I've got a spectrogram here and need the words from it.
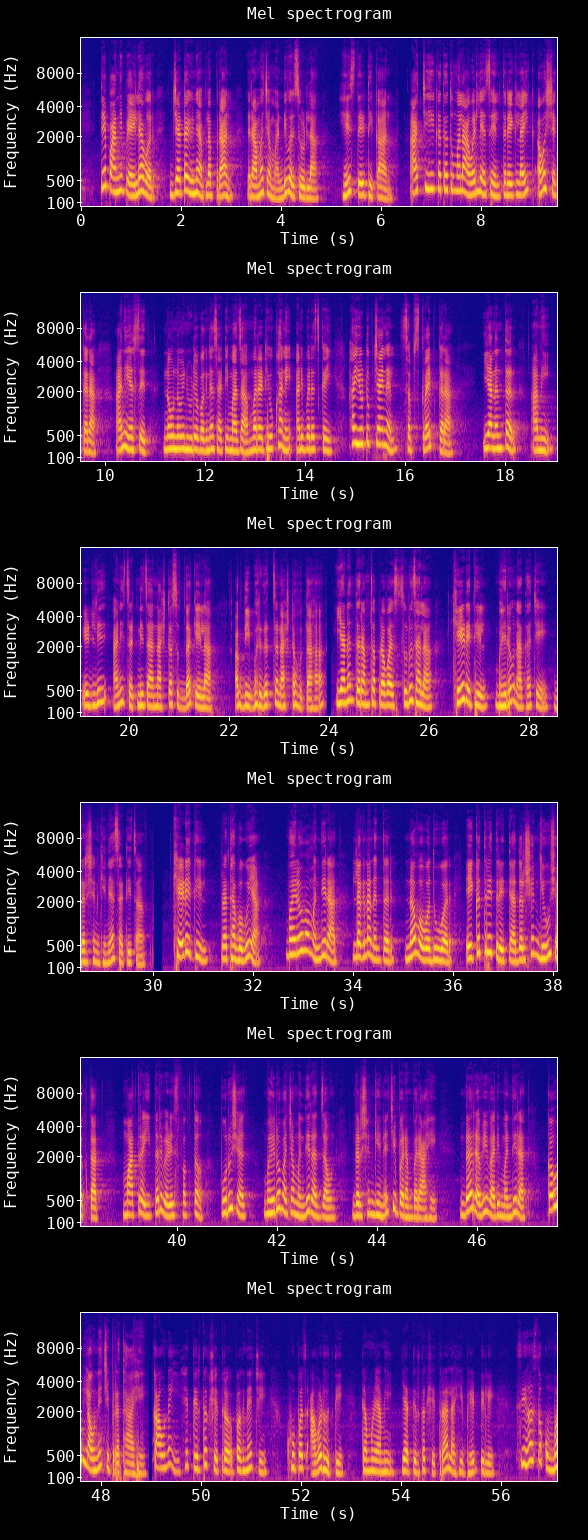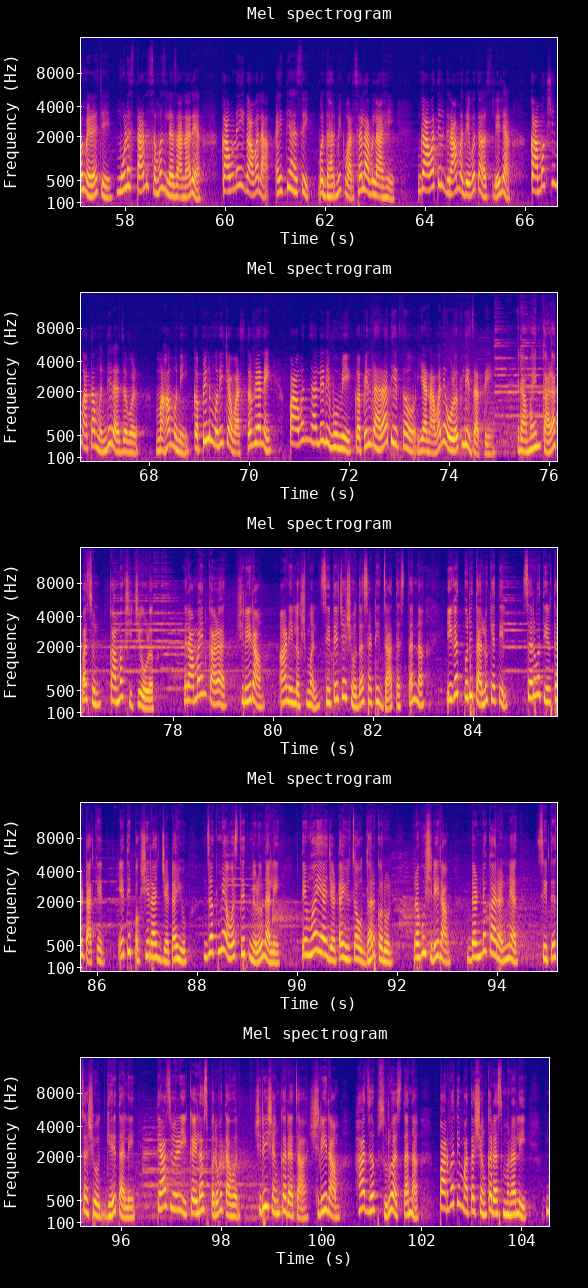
ते पाणी प्यायल्यावर जटायूने आपला प्राण रामाच्या मांडीवर सोडला. हेच ते ठिकाण. आजची ही कथा तुम्हाला आवडली असेल तर एक लाईक अवश्य करा. आणि असेच नवनवीन व्हिडिओ बघण्यासाठी माझा मराठी उखाणे आणि बरंच काही हा यूट्यूब चॅनल सबस्क्राईब करा. यानंतर आम्ही इडली आणि चटणीचा नाश्तासुद्धा केला. अगदी भरगच्च नाश्ता होता हा. यानंतर आमचा प्रवास सुरू झाला खेड येथील भैरवनाथाचे दर्शन घेण्यासाठीचा. खेड येथील प्रथा बघूया. भैरवबा मंदिरात लग्नानंतर नववधूवर एकत्रितरित्या दर्शन घेऊ शकतात. मात्र इतर वेळेस फक्त पुरुषच भैरोबाच्या मंदिरात जाऊन दर्शन घेण्याची परंपरा आहे. दर रविवारी मंदिरात कौल लावण्याची प्रथा आहे. कावनई हे तीर्थक्षेत्र बघण्याची खूपच आवड होती. त्यामुळे आम्ही या तीर्थक्षेत्रालाही भेट दिली. सिंहस्थ कुंभमेळ्याचे मूळ स्थान समजल्या जाणाऱ्या कावनई गावाला ऐतिहासिक व धार्मिक वारसा लाभला आहे. गावातील ग्रामदेवता असलेल्या कामाक्षी माता मंदिराजवळ महामुनी कपिल मुनीच्या वास्तव्याने पावन झालेली भूमी कपिलधारा तीर्थ या नावाने ओळखली जाते. रामायण काळापासून कामाक्षीची ओळख. रामायण काळात श्रीराम आणि लक्ष्मण सीतेच्या शोधासाठी जात असताना इगतपुरी तालुक्यातील सर्व तीर्थ टाकेत येथे पक्षीराज जटायू जखमी अवस्थेत मिळून आले. तेव्हा या जटायूचा उद्धार करून प्रभू श्रीराम दंडकारण्यात सीतेचा शोध घेत आले. त्याचवेळी कैलास पर्वतावर श्री शंकराचा श्रीराम हा जप सुरू असताना पार्वती माता शंकरास म्हणाली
